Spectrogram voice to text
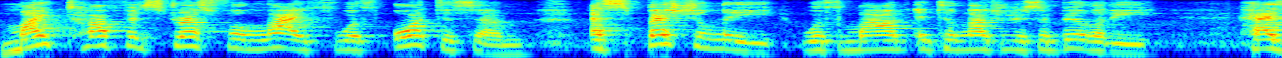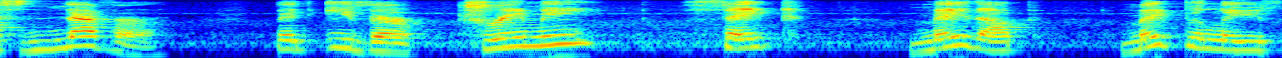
my tough and stressful life with autism, especially with mild intellectual disability, has never been either dreamy, fake, made up, make believe,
